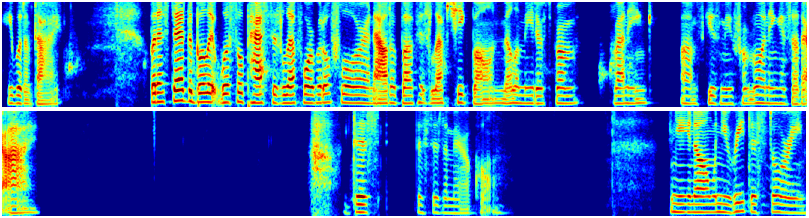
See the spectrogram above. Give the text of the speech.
He would have died. But instead, the bullet whistled past his left orbital floor and out above his left cheekbone, millimeters from running, um, excuse me, from ruining his other eye. This, this is a miracle. And you know, when you read this story,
